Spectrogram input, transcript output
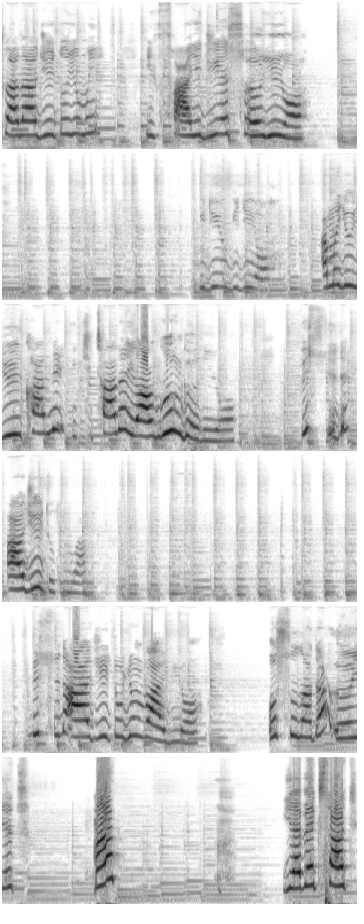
Şu an acil duyumu itfaiyeciye söylüyor. Gidiyor gidiyor. Ama yürürken de iki tane yangın görüyor. Sürü acil durum var. Bir sürü acil durum var diyor. O sırada öğretmen yemek saat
